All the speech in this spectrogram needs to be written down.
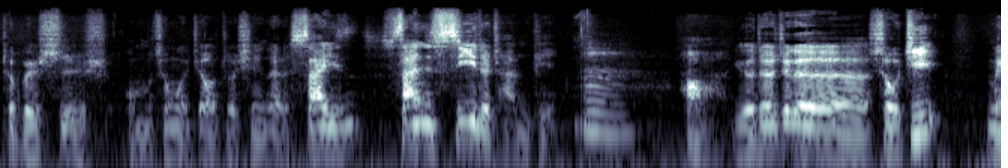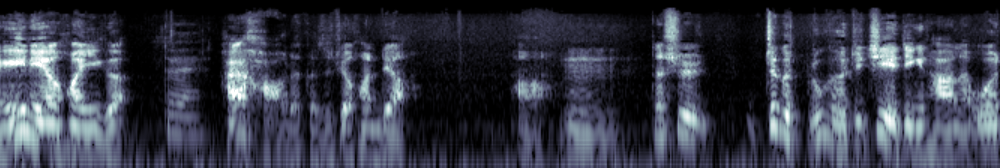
特别是我们称为叫做现在的三三 C 的产品，嗯，啊，有的这个手机每一年换一个，对，还好的，可是就要换掉，啊，嗯，但是。这个如何去界定它呢？我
